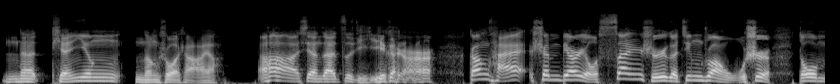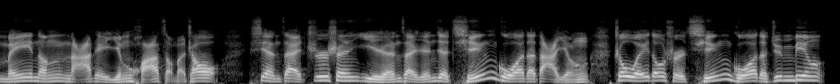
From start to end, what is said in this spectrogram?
那田英能说啥呀？啊，现在自己一个人刚才身边有三十个精壮武士，都没能拿这营华怎么着。现在只身一人在人家秦国的大营，周围都是秦国的军兵，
